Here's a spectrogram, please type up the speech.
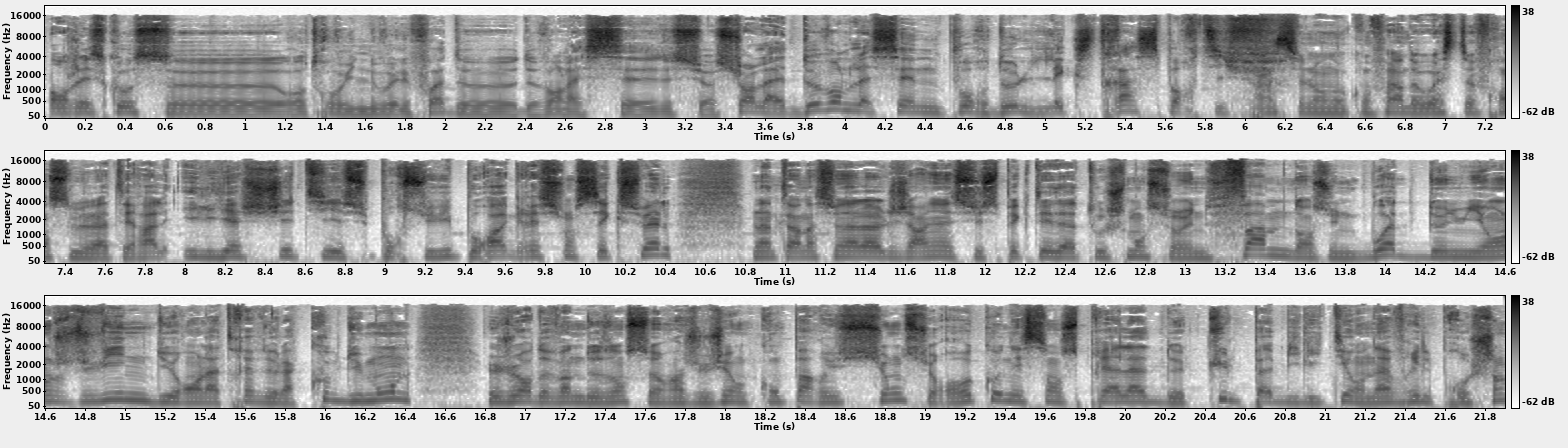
Angesco se retrouve une nouvelle fois devant, la, sur, la, devant de la scène pour de l'extra sportif. selon nos confrères de Ouest France, le latéral Ilyes Chetty est poursuivi pour agression sexuelle. L'international algérien est suspecté d'attouchement sur une femme dans une boîte de nuit angevine durant la trêve de la Coupe du Monde. Le joueur de 22 ans sera jugé en comparution sur reconnaissance préalable de culpabilité en avril prochain.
